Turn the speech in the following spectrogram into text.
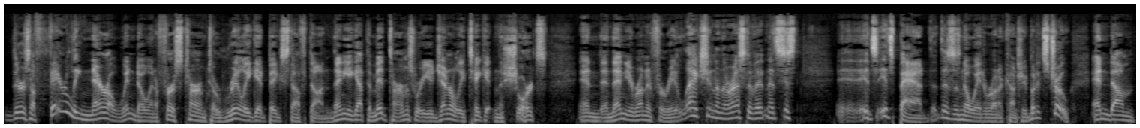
there's a fairly narrow window in a first term to really get big stuff done. Then you got the midterms where you generally take it in the shorts and and then you're running for reelection and the rest of it, and it's just it's it's bad. This is no way to run a country, but it's true. And um,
